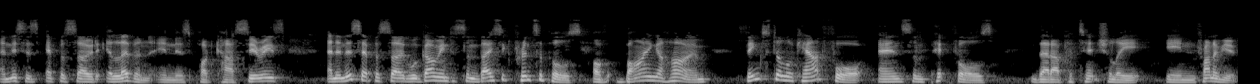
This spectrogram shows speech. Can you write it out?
and this is episode 11 in this podcast series. And in this episode, we'll go into some basic principles of buying a home, things to look out for, and some pitfalls that are potentially in front of you.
